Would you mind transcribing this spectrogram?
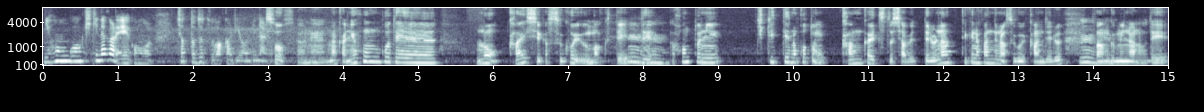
う日本語を聞きながら英語もちょっとずつ分かるようになる。そうですよね。なんか日本語での返しがすごい上手くて、うんうん。で本当に聞き手のことも考えつつ喋ってるな的な感じのはすごい感じるうんうん番組なので、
